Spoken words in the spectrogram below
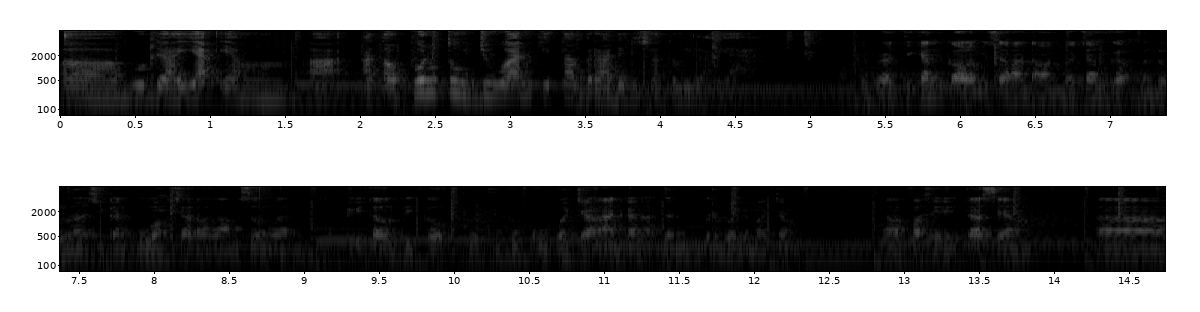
uh, budaya yang uh, ataupun tujuan kita berada di suatu wilayah. Oke, berarti kan kalau misalkan taman baca nggak mendonasikan uang secara langsung kan, tapi kita lebih ke buku-buku bacaan kan dan berbagai macam uh, fasilitas yang uh,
